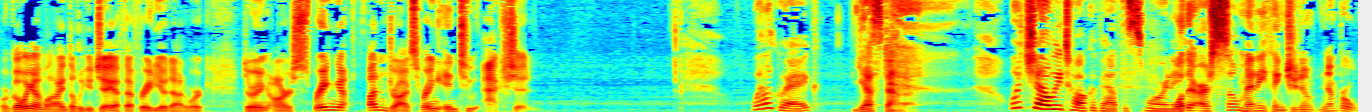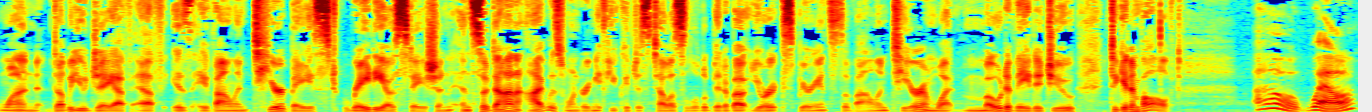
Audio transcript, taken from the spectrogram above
or going online, wjffradio.org, during our Spring Fun Drive, Spring into Action. well, Greg, yes, Donna. what shall we talk about this morning? Well, there are so many things. You know, number one, WJFF is a volunteer based radio station. And so, Donna, I was wondering if you could just tell us a little bit about your experience as a volunteer and what motivated you to get involved. Oh, well,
